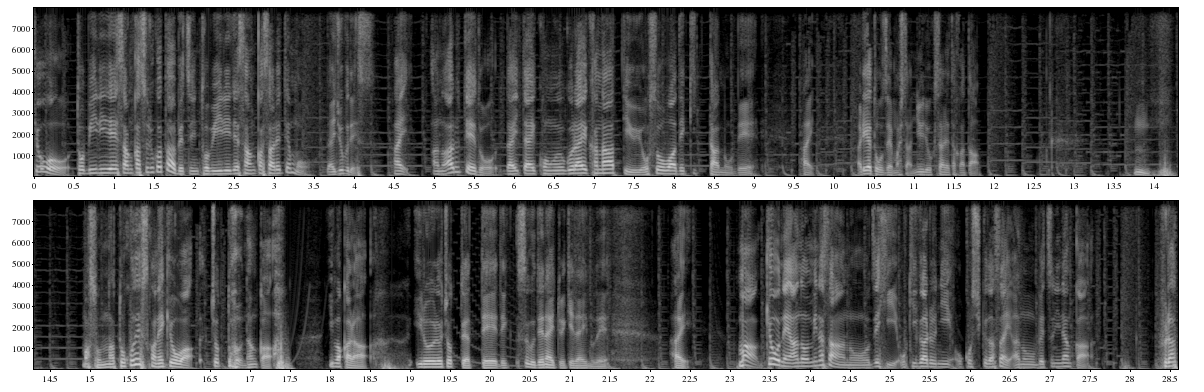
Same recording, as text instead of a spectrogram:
今日飛び入りで参加する方は別に飛び入りで参加されても大丈夫です。はい。あのある程度、大体このぐらいかなっていう予想はできたので、はい。ありがとうございました。入力された方。うん。まあそんなとこですかね、今日は。ちょっとなんか、今からいろいろちょっとやってですぐ出ないといけないので、はい。まあ今日ねあの皆さんあのぜひお気軽にお越しください。あの別になんかフラッ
